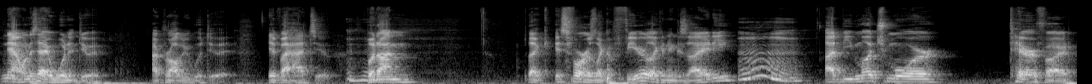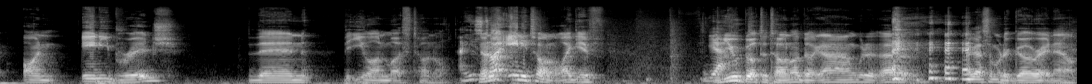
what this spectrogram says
now when I say I wouldn't do it, I probably would do it if I had to. Mm-hmm. But I'm like, as far as like a fear, like an anxiety, Mm. I'd be much more terrified on any bridge than the Elon Musk tunnel. I used no, to- not any tunnel. Like if Yeah. you built a tunnel, I'd be like, ah, I'm gonna, I, I got somewhere to go right now.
